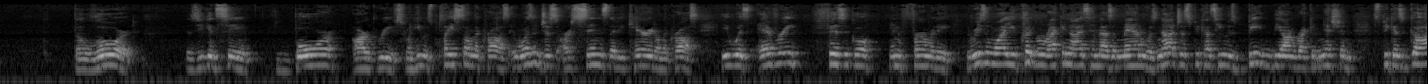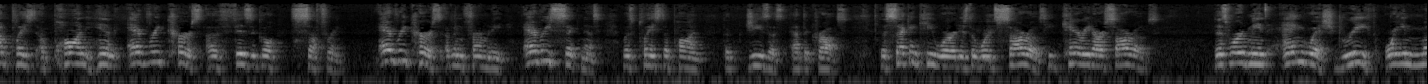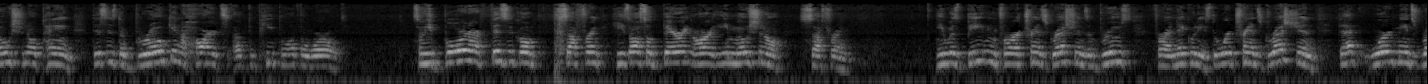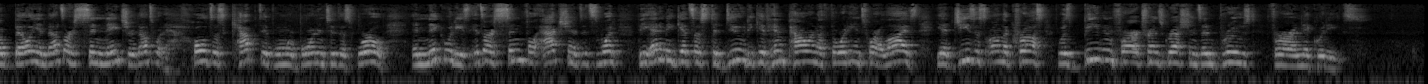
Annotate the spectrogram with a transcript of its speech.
The Lord, as you can see, bore our griefs. When he was placed on the cross, it wasn't just our sins that he carried on the cross, it was every physical infirmity. The reason why you couldn't recognize him as a man was not just because he was beaten beyond recognition, it's because God placed upon him every curse of physical suffering, every curse of infirmity, every sickness was placed upon the, Jesus at the cross. The second key word is the word sorrows. He carried our sorrows. This word means anguish, grief, or emotional pain. This is the broken hearts of the people of the world. So he bore our physical suffering. He's also bearing our emotional suffering. He was beaten for our transgressions and bruised for our iniquities. The word transgression that word means rebellion. That's our sin nature. That's what holds us captive when we're born into this world. Iniquities, it's our sinful actions. It's what the enemy gets us to do to give him power and authority into our lives. Yet Jesus on the cross was beaten for our transgressions and bruised for our iniquities.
